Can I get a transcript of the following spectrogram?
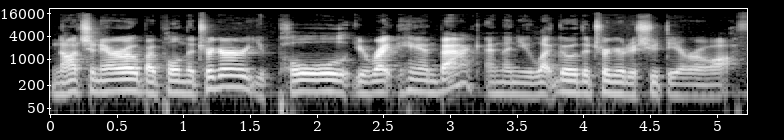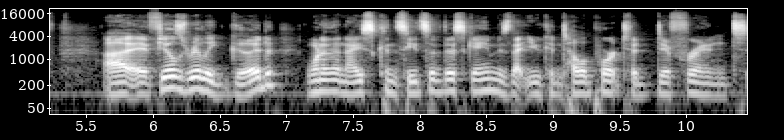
notch an arrow by pulling the trigger, you pull your right hand back, and then you let go of the trigger to shoot the arrow off. Uh, it feels really good. One of the nice conceits of this game is that you can teleport to different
